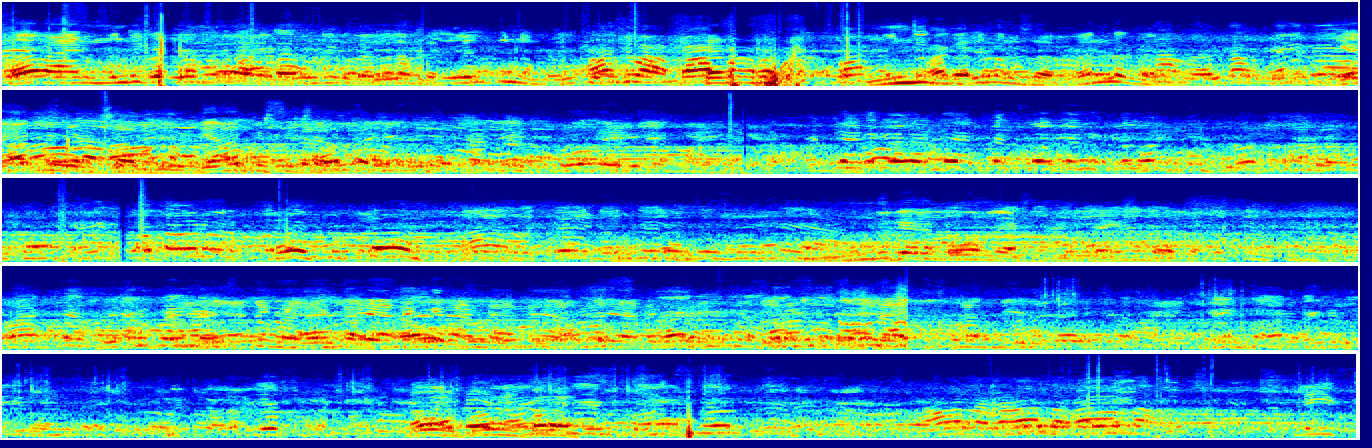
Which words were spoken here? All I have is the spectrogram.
సార్ ఆయన ముందుకు వెళ్ళాము ఆయన ముందుకు ముందుకు వెళ్ళాం సార్ వెళ్ళకు గ్యాప్ ఇవ్వండి సార్ గ్యాప్ ఇస్తే ముందుకైనా బాగుంది సార్ ప్లీజ్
